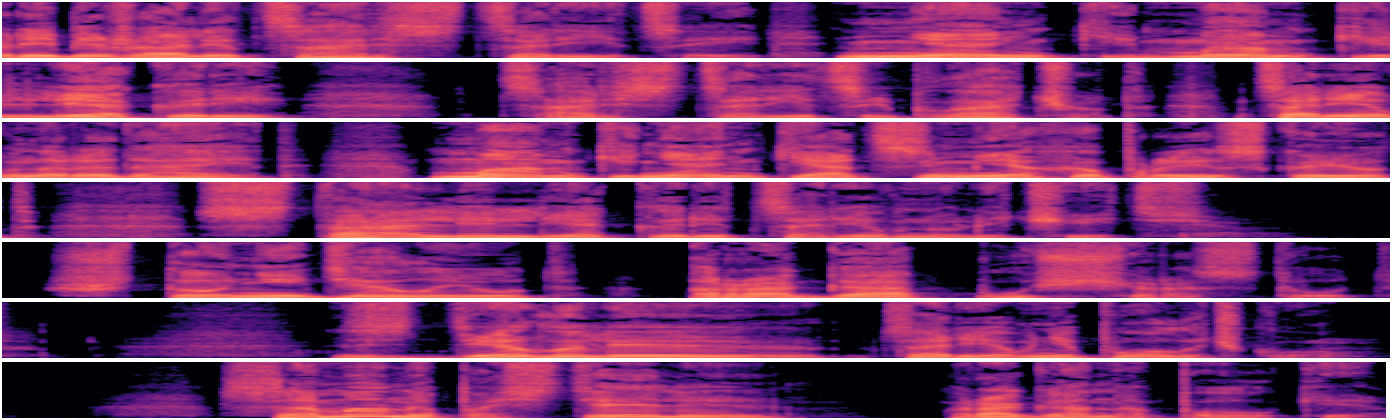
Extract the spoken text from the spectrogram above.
Прибежали царь с царицей, няньки, мамки, лекари. Царь с царицей плачут, царевна рыдает, мамки-няньки от смеха прыскают. Стали лекари царевну лечить. Что не делают, рога пуще растут. Сделали царевне полочку. Сама на постели, рога на полке.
